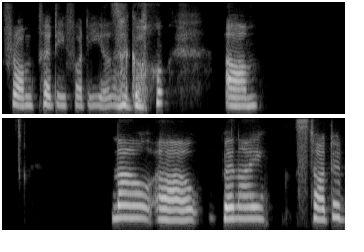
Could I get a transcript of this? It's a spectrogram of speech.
from 30, 40 years ago. um, now, uh, when I started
